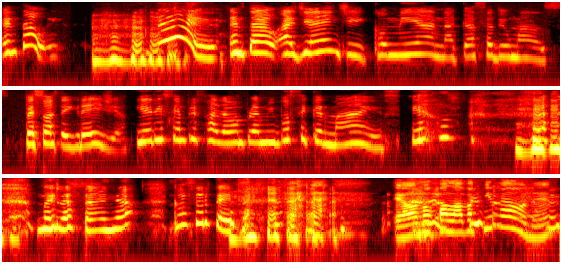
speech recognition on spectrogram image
Então, é, então a gente comia na casa de umas pessoas da igreja e eles sempre falavam para mim: Você quer mais? Eu, mais lasanha? Com certeza. Ela não falava que não, né?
